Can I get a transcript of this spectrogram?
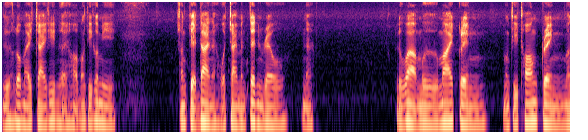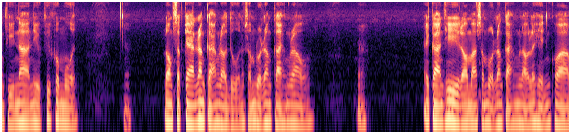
หรือลมหายใจที่เหนื่อยหอบบางทีก็มี สังเกตได้นะหัวใจมันเต้นเร็วนะหรือว่ามือไม้เกรงบางทีท้องเกรงบางทีหน้านิ้วคิ้วขมวดลองสแกนร่างกายของเราดูนะสำรวจร่างกายของเรานะในการที่เรามาสำรวจร่างกายของเราแล้วเห็นความ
